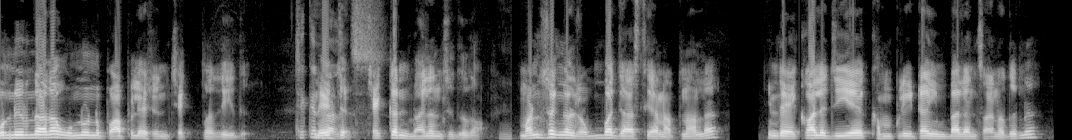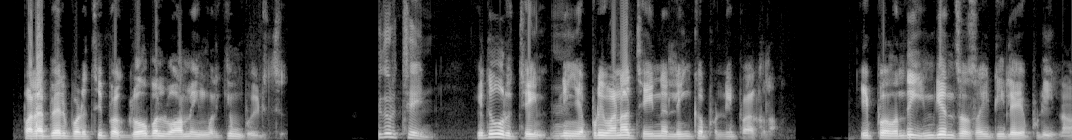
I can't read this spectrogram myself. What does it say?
ஒன்று இருந்தால் தான் இன்னொன்று பாப்புலேஷன் செக் மாதிரி இது. செக் அண்ட் பேலன்ஸ் இதுதான். மனுஷங்கள் ரொம்ப ஜாஸ்தியானதுனால இந்த எக்காலஜியே கம்ப்ளீட்டாக இம்பேலன்ஸ் ஆனதுன்னு பல பேர் படித்து இப்போ குளோபல் வார்மிங் வரைக்கும் போயிடுச்சு. இது ஒரு செயின் இது ஒரு செயின் நீங்கள் எப்படி வேணால் செயினை லிங்கப் பண்ணி பார்க்கலாம். இப்போ வந்து இந்தியன் சொசைட்டியில் எப்படின்னா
